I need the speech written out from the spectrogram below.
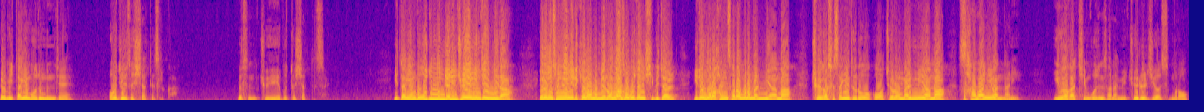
여러분, 이 땅의 모든 문제 어디에서 시작됐을까? 그것은 죄부터 시작됐어요. 이 땅의 모든 문제는 죄의 문제입니다. 여러분 성경이 이렇게 말하면 로마서 5장 12절 이름으로 한 사람으로 말미암아 죄가 세상에 들어오고 죄로 말미암아 사망이 왔나니 이와 같이 모든 사람이 죄를 지었으므로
